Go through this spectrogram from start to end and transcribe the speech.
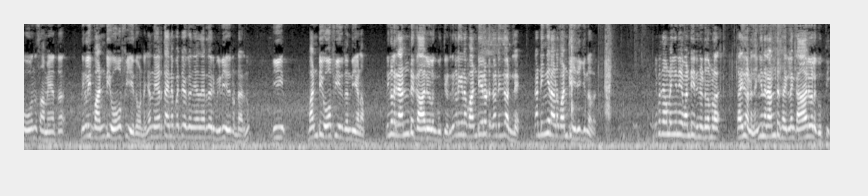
പോകുന്ന സമയത്ത് നിങ്ങൾ ഈ വണ്ടി ഓഫ് ചെയ്തുകൊണ്ട് ഞാൻ നേരത്തെ അതിനെപ്പറ്റിയൊക്കെ ഞാൻ നേരത്തെ ഒരു വീഡിയോ ചെയ്തിട്ടുണ്ടായിരുന്നു. ഈ വണ്ടി ഓഫ് ചെയ്തിട്ട് എന്ത് ചെയ്യണം? നിങ്ങൾ രണ്ട് കാലുകളും കുത്തിയിട്ട് നിങ്ങളിങ്ങനെ വണ്ടിയിലോട്ട് കണ്ട് ഇത് കണ്ടില്ലേ? കണ്ട് ഇങ്ങനെയാണ് വണ്ടി ഇരിക്കുന്നത്. ഇപ്പം നമ്മൾ ഇങ്ങനെ വണ്ടി ഇരുന്നിട്ട് നമ്മൾ ഇത് കണ്ടല്ലേ? ഇങ്ങനെ രണ്ട് സൈഡിലും കാലുകൾ കുത്തി.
